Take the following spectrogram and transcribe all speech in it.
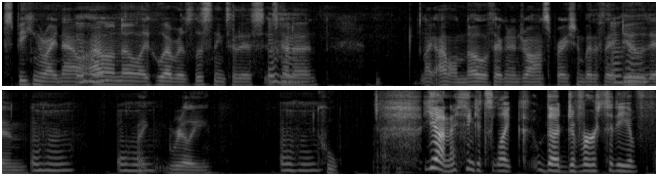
speaking right now. I Mhm. don't know like whoever is listening to this is Mhm. gonna like I don't know if they're gonna draw inspiration, but if they do, Mhm. then Mhm. Mhm. like really mhm. cool. Yeah, and I think it's like the diversity of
